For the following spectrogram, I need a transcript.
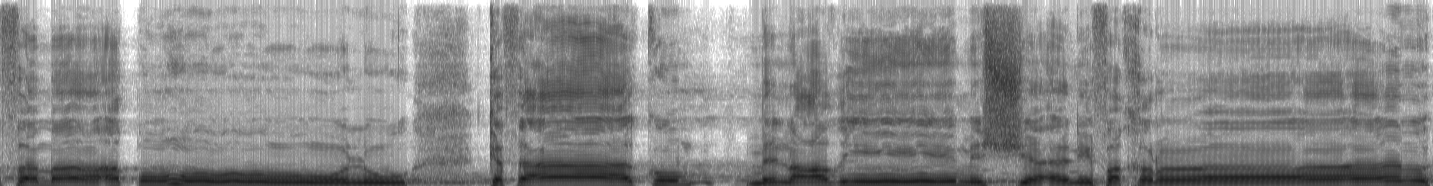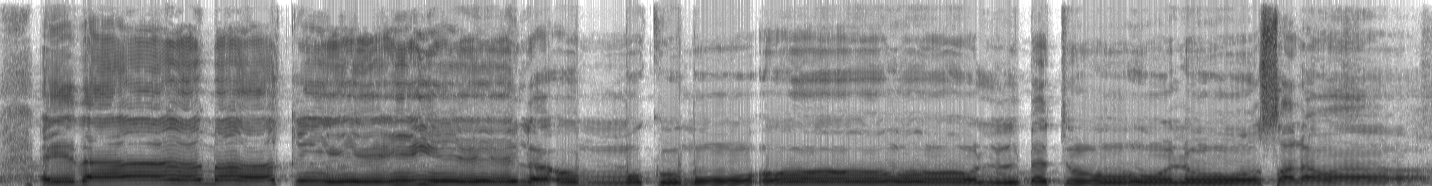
فما أقول كفاكم من عظيم الشأن فخرا إذا ما قيل أمكم البتول صلوات.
